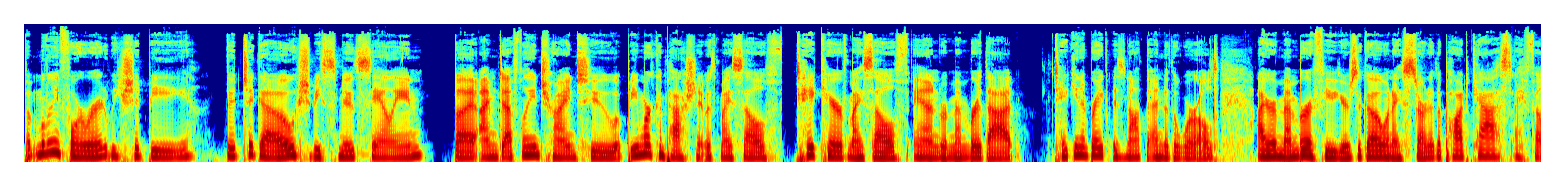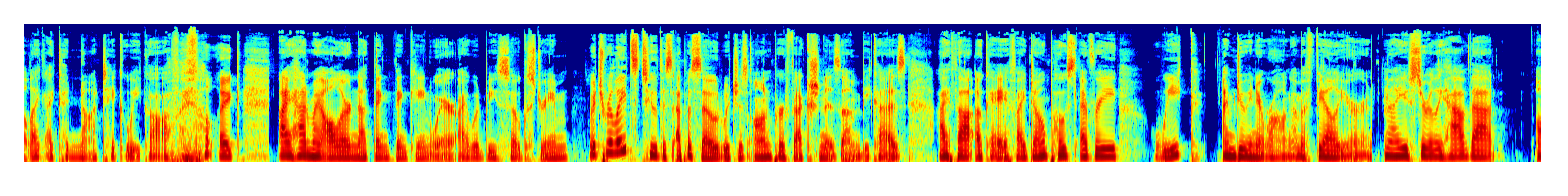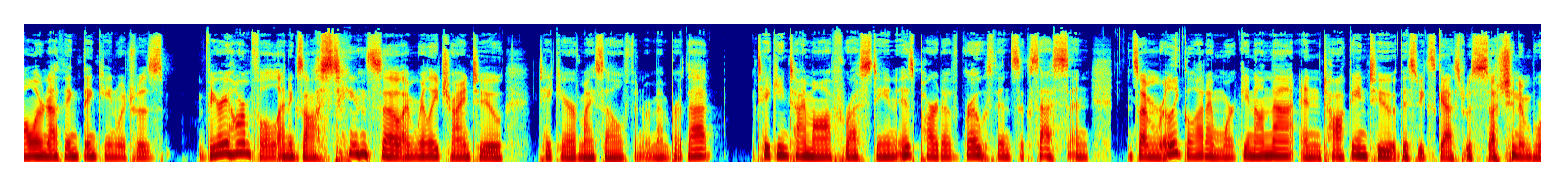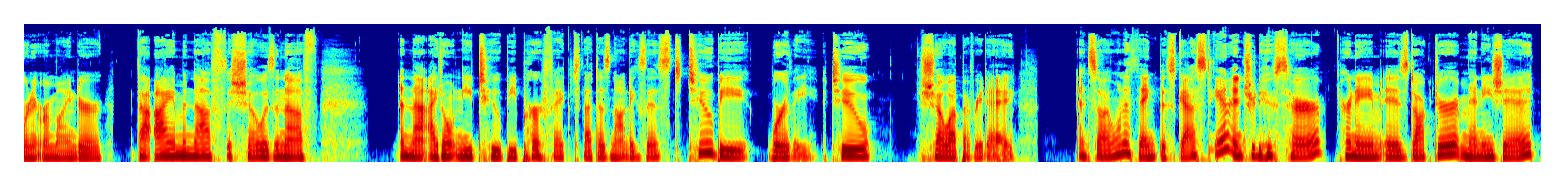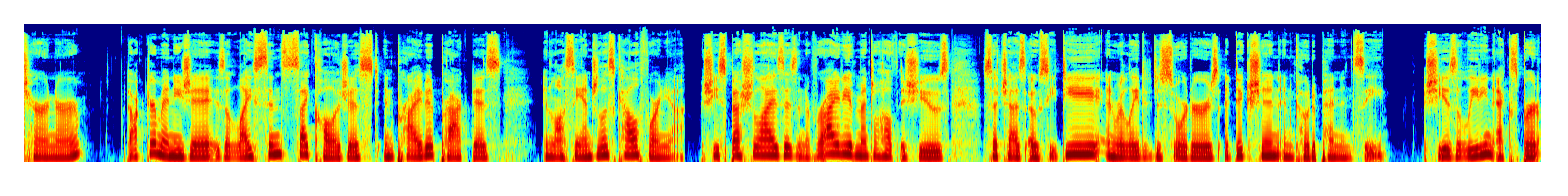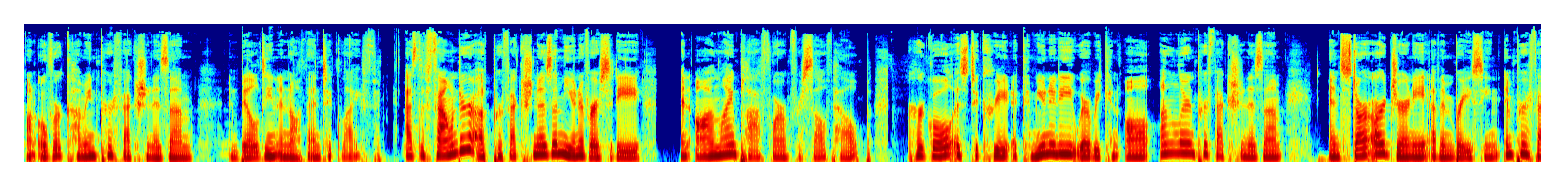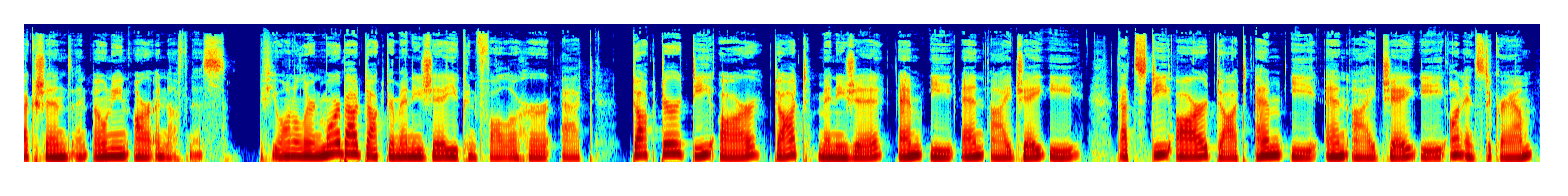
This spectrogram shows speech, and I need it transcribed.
But moving forward, we should be good to go, should be smooth sailing but I'm definitely trying to be more compassionate with myself, take care of myself, and remember that taking a break is not the end of the world. I remember a few years ago when I started the podcast, I felt like I could not take a week off. I felt like I had my all or nothing thinking where I would be so extreme, which relates to this episode, which is on perfectionism, because I thought, okay, if I don't post every week, I'm doing it wrong. I'm a failure. And I used to really have that all or nothing thinking, which was very harmful and exhausting. So I'm really trying to take care of myself and remember that taking time off, resting is part of growth and success. And, and, so I'm really glad I'm working on that. And talking to this week's guest was such an important reminder that I am enough, the show is enough, and that I don't need to be perfect. That does not exist to be worthy, to show up every day. And so I want to thank this guest and introduce her. Her name is Dr. Menije Turner. Dr. Menije is a licensed psychologist in private practice in Los Angeles, California. She specializes in a variety of mental health issues such as OCD and related disorders, addiction, and codependency. She is a leading expert on overcoming perfectionism and building an authentic life. As the founder of Perfectionism University, an online platform for self help, her goal is to create a community where we can all unlearn perfectionism and start our journey of embracing imperfections and owning our enoughness. If you want to learn more about Dr. Menije, you can follow her at dr.dr.menije, M E N I J E. That's dr.menije on Instagram.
